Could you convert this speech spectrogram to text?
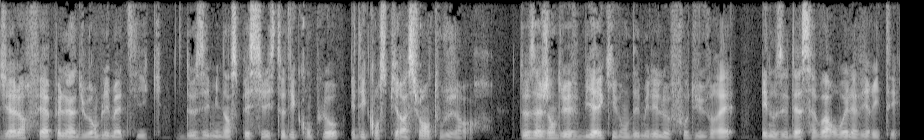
J'ai alors fait appel à un duo emblématique, deux éminents spécialistes des complots et des conspirations en tout genre. Deux agents du FBI qui vont démêler le faux du vrai et nous aider à savoir où est la vérité.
